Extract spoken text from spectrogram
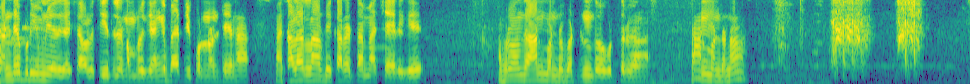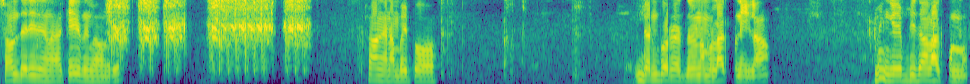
கண்டே பிடிக்க முடியாது காய்ச்சி அவ்வளோ சீக்கிரத்தில் நம்மளுக்கு எங்கே பேட்ரி போடணுன்ட்டு ஏன்னா நான் கலர்லாம் அப்படியே கரெக்டாக மேட்ச் ஆகிருக்கு அப்புறம் வந்து ஆன் பண்ணுற பட்டன் கொடுத்துருக்காங்க. ஆன் பண்ணிட்டோன்னா சவுண்ட் தெரியுதுங்களா? கேட்குதுங்களா உங்களுக்கு? வாங்க நம்ம இப்போது கன் போடுற இடத்துல நம்ம லாக் பண்ணிக்கலாம். இங்கே இப்படி தான் லாக் பண்ணணும்.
